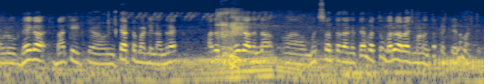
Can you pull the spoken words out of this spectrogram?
ಅವರು ಬೇಗ ಬಾಕಿ ಅವರು ಇತ್ಯರ್ಥ ಮಾಡಲಿಲ್ಲ ಅಂದರೆ ಆದಷ್ಟು ಬೇಗ ಅದನ್ನು ಮುಗಿಸುವಂಥದ್ದಾಗುತ್ತೆ ಮತ್ತು ಮರು ಹರಾಜು ಮಾಡುವಂಥ ಪ್ರಕ್ರಿಯೆನ ಮಾಡ್ತೀವಿ.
